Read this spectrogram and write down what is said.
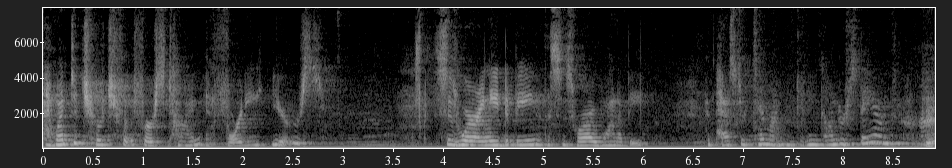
And I went to church for the first time in 40 years. This is where I need to be. This is where I want to be. And Pastor Tim, I'm beginning to understand. and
